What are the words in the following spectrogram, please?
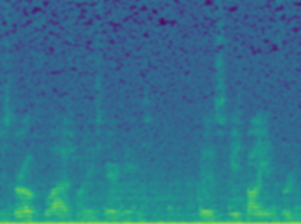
Just throw a flash on a staircase. Because he's probably getting three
